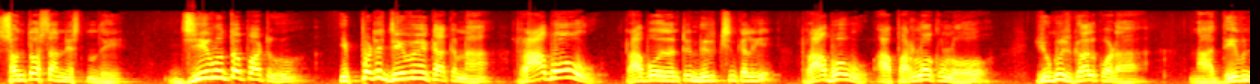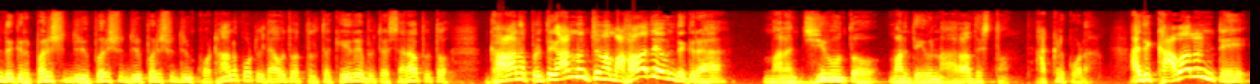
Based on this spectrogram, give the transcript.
సంతోషాన్ని ఇస్తుంది. జీవంతో పాటు ఇప్పటి జీవమే కాకుండా రాబోవు. రాబోదంటే నిరీక్షణ కలిగి రాబోవు. ఆ పరలోకంలో యుగ కూడా నా దేవుని దగ్గర పరిశుద్ధుడు పరిశుద్ధుడు పరిశుద్ధుని కోటాను కోట్ల దేవదత్తలతో కేరేబులతో శరాపులతో గాన ప్రతిగాన నుంచి మహాదేవుని దగ్గర మన జీవంతో మన దేవుని ఆరాధిస్తాం అక్కడ కూడా. అది కావాలంటే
